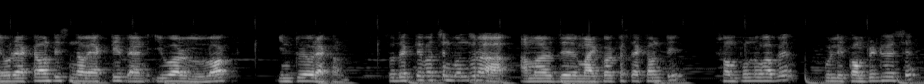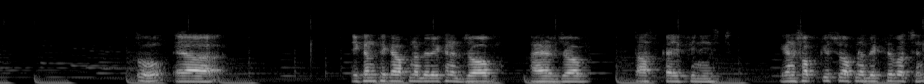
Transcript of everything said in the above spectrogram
your account is now active and you are lock into your account তো দেখতে পাচ্ছেন বন্ধুরা আমার যে মাইক্রোকাস অ্যাকাউন্টটি সম্পূর্ণভাবে ফুললি কমপ্লিট হয়েছে। তো এখান থেকে আপনাদের এখানে job hire job task I finished এখানে সব কিছু আপনারা দেখতে পাচ্ছেন।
